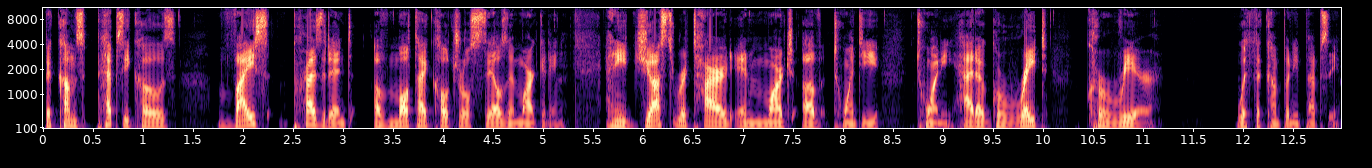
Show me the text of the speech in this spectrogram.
becomes PepsiCo's vice president of multicultural sales and marketing, and he just retired in March of 2020. had a great career with the company Pepsi.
